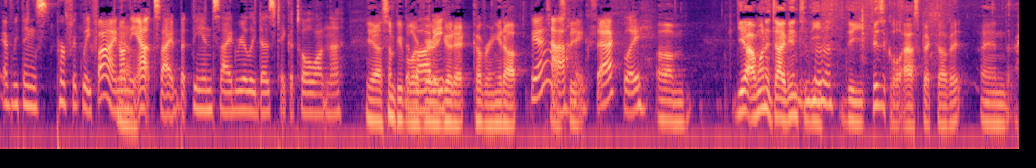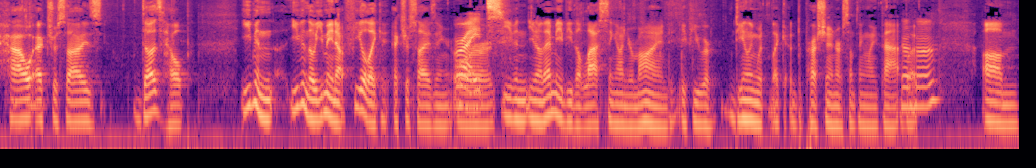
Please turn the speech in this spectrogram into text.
everything's perfectly fine on the outside, but the inside really does take a toll on the Yeah, some people are very good at covering it up. yeah speak. exactly Yeah, I want to dive into the the physical aspect of it and how exercise does help. Even even though you may not feel like exercising, or Right. even you know that may be the last thing on your mind if you are dealing with like a depression or something like that. Uh-huh. But um,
